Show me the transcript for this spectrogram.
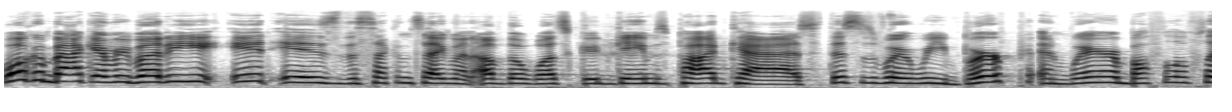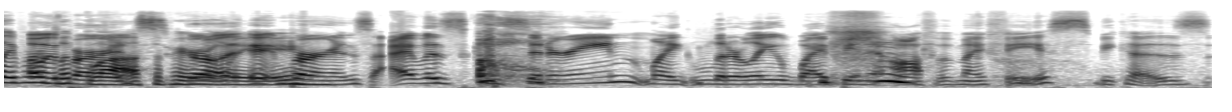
Welcome back, everybody. It is the second segment of the What's Good Games podcast. This is where we burp and wear buffalo flavored Oh, lip burns. gloss, Girl, apparently. it burns. I was oh. considering like literally wiping it off of my face because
